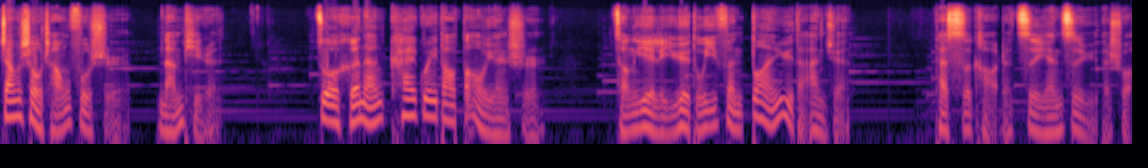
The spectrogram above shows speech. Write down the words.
张寿长副使，南皮人，做河南开归到道院时，曾夜里阅读一份段誉的案卷。他思考着，自言自语地说：“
